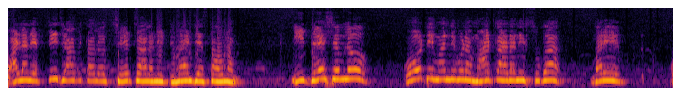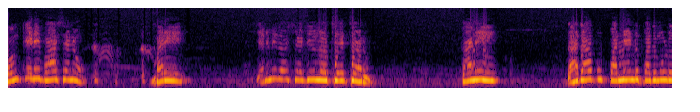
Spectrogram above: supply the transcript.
వాళ్ళని ఎస్టీ జాబితాలో చేర్చాలని డిమాండ్ చేస్తా ఉన్నాం. ఈ దేశంలో కోటి మంది కూడా మాట్లాడని సుగా మరి కొంకిణి భాషను మరి ఎనిమిదో షెడ్యూల్లో చేర్చారు. కానీ దాదాపు పన్నెండు పదమూడు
